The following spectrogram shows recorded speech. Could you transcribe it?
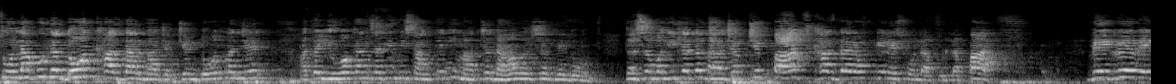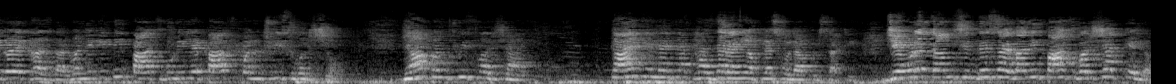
सोलापूरला दोन खासदार भाजपचे आणि दोन म्हणजे आता युवकांसाठी मी सांगते की मागच्या दहा वर्षातले दोन. तसं बघितलं तर भाजपचे पाच खासदार होऊन गेले सोलापूरला पाच. वेगळे वेगळे खासदार. म्हणजे किती? पाच गुणिले पाच पंचवीस वर्ष. ह्या पंचवीस वर्षात काय केलंय त्या खासदारांनी आपल्या सोलापूरसाठी? जेवढं काम शिंदे साहेबांनी पाच वर्षात केलं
